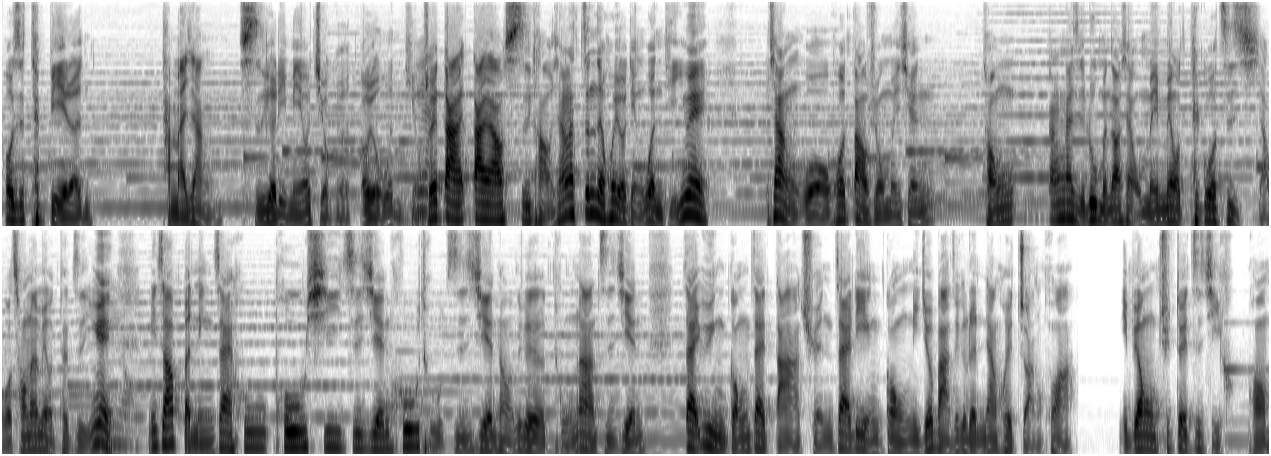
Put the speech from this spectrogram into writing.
或者是特别人，坦白讲，十个里面有九个都有问题、哦，所以大家大家要思考一下，那真的会有点问题，因为像我或道雄，我们以前从刚开始入门到现在，我们也没有推过自己啊，我从来没有推自己，因为你只要本灵在呼呼吸之间、呼吐之间哦，这个吐纳之间，在运功、在打拳、在练功，你就把这个能量会转化。你不用去对自己哦，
